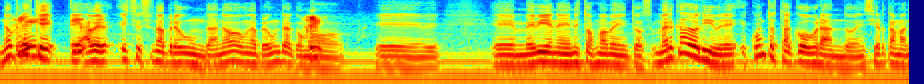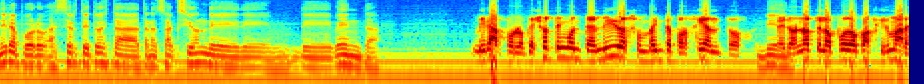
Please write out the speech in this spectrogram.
¿No crees que, eh, a ver, esta es una pregunta, ¿no? Una pregunta como eh, eh, me viene en estos momentos. Mercado Libre, ¿cuánto está cobrando en cierta manera por hacerte toda esta transacción de, de, venta? Mira, por lo que yo tengo entendido es un 20%, pero no te lo puedo confirmar.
